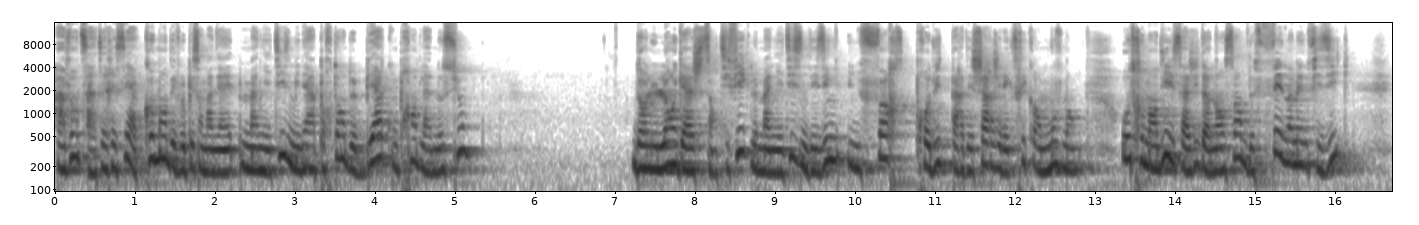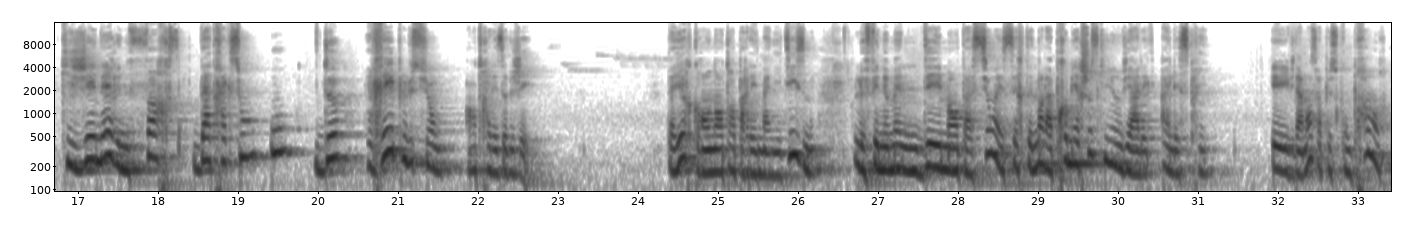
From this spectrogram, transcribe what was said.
Avant de s'intéresser à comment développer son magnétisme, il est important de bien comprendre la notion. Dans le langage scientifique, le magnétisme désigne une force produite par des charges électriques en mouvement. Autrement dit, il s'agit d'un ensemble de phénomènes physiques qui génèrent une force d'attraction ou de répulsion entre les objets. D'ailleurs, quand on entend parler de magnétisme, le phénomène d'aimantation est certainement la première chose qui nous vient à l'esprit. Et évidemment, ça peut se comprendre.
